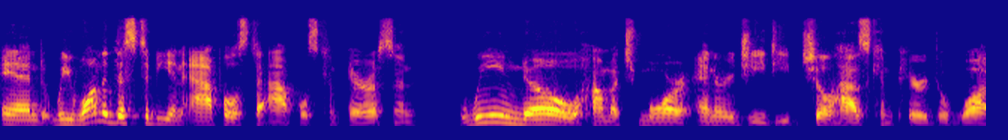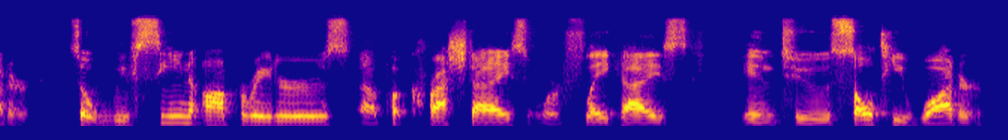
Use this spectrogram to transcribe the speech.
And we wanted this to be an apples to apples comparison we know how much more energy deep chill has compared to water. So we've seen operators uh, put crushed ice or flake ice into salty water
